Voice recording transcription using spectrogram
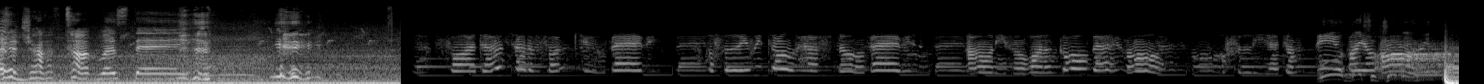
a drop top Mustang. So I done oh, tryna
